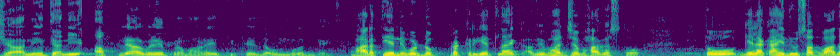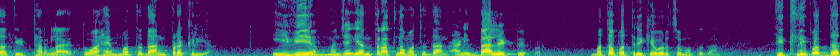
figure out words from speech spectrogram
ज्यांनी त्यांनी आपल्या वेळेप्रमाणे तिथे जाऊन मत द्यायचं. भारतीय निवडणूक प्रक्रियेतला एक अविभाज्य भाग असतो. तो गेल्या काही दिवसात वादातीत ठरला आहे तो आहे मतदान प्रक्रिया. ई व्ही एम म्हणजे यंत्रातलं मतदान आणि बॅलेट पेपर मतपत्रिकेवरचं मतदान. तिथली पद्धत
